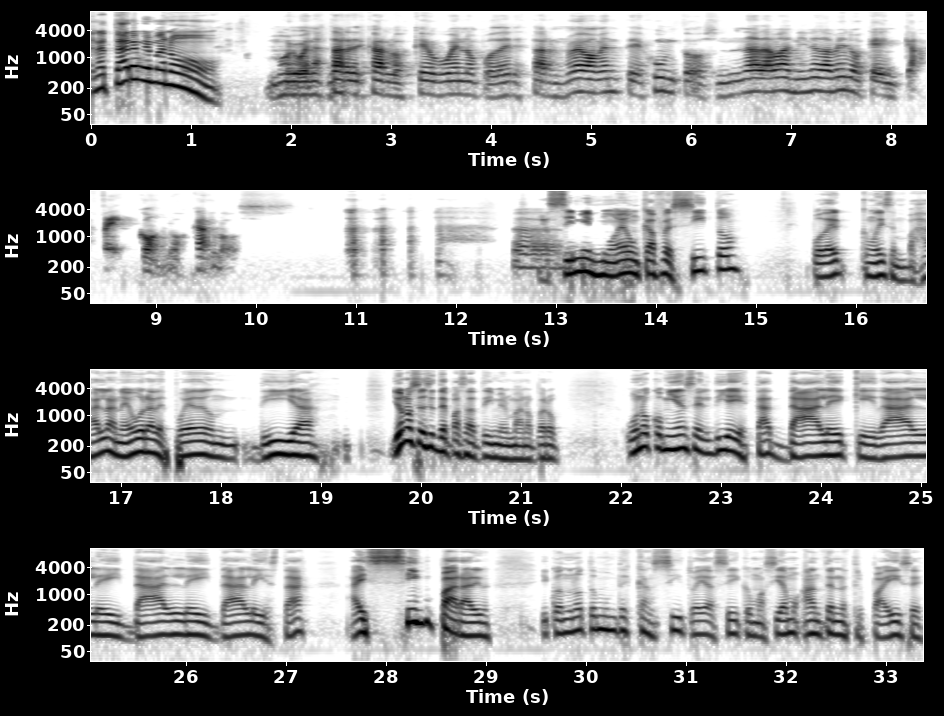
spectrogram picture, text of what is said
Buenas tardes, mi hermano. Muy buenas tardes, Carlos. Qué bueno poder estar nuevamente juntos, nada más ni nada menos que en Café con los Carlos. Así mismo es un cafecito, poder, como dicen, bajar la neura después de un día. Yo no sé si te pasa a ti, mi hermano, pero uno comienza el día y está dale, que dale y dale y dale y está ahí sin parar. Y cuando uno toma un descansito ahí así, como hacíamos antes en nuestros países,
